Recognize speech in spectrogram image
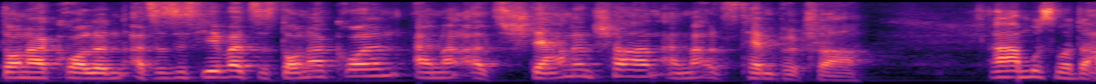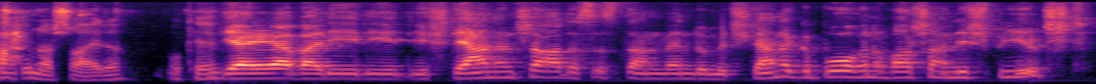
Donnerkrollen, also es ist jeweils das Donnerkrollen, einmal als Sternenschar, einmal als Tempelschar. Ah, muss man da auch unterscheiden. Okay. Ja, ja, weil die, die, die Sternenschar, das ist dann, wenn du mit Sternegeborenen wahrscheinlich spielst.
